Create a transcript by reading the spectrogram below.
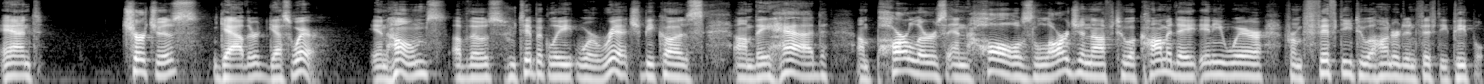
And churches gathered, guess where? In homes of those who typically were rich because um, they had um, parlors and halls large enough to accommodate anywhere from 50 to 150 people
